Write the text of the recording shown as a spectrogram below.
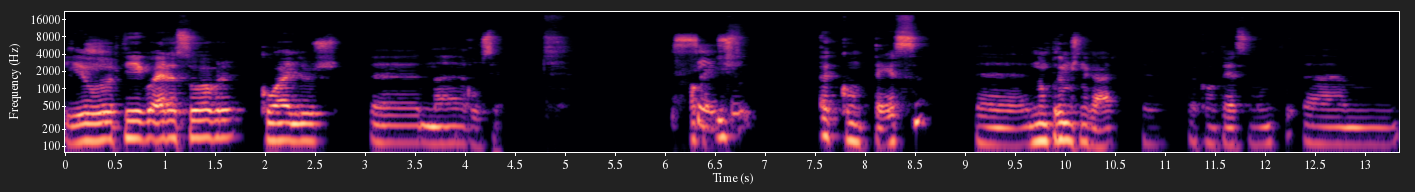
e o artigo era sobre coelhos eh, na Rússia. Sim, okay, isto sim. acontece, uh, não podemos negar, acontece muito. Um,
